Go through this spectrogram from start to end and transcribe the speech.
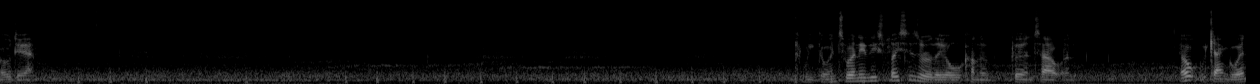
Oh dear. Can we go into any of these places, or are they all kind of burnt out and? Oh, we can't go in.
